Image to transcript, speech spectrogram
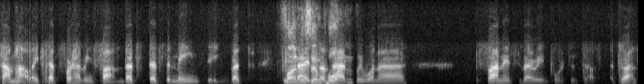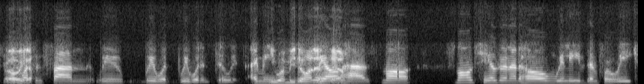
somehow, except for having fun. That's that's the main thing. But Fun is besides of important. that, we wanna. Fun is very important to us. To us. If Oh, it yeah. wasn't fun, we we would we wouldn't do it. I mean, You wouldn't be doing it. we all Yeah. have small small children at home. We leave them for weeks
